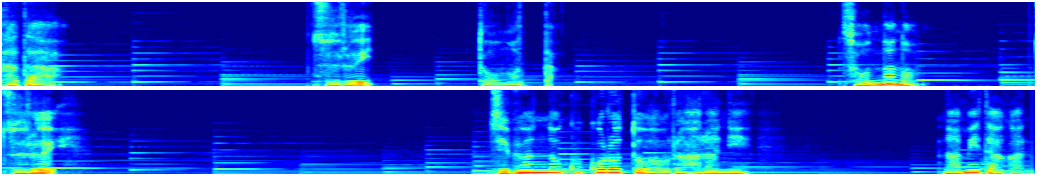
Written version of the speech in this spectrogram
た。ただずるいと思った。そんなのずるい。自分の心とは裏腹に涙が流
